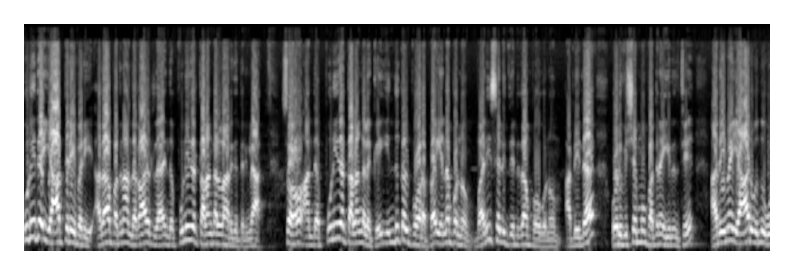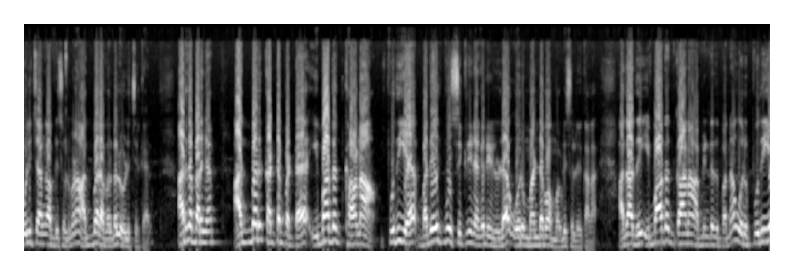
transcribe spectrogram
புனித யாத்திரை வரி அதாவது பார்த்தீங்கன்னா அந்த காலத்தில் இந்த புனித தலங்கள்லாம் இருக்குது தெரியுங்களா? ஸோ அந்த புனித தலங்களுக்கு இந்துக்கள் போகிறப்ப என்ன பண்ணும்? வரி செலுத்திட்டு தான் போகணும் அப்படின்ற ஒரு விஷயமும் பார்த்தீங்கன்னா இருந்துச்சு. அதையுமே யார் வந்து ஒழிச்சாங்க அப்படி சொல்லிட்டு அக்பர் அவர்கள் ஒழிச்சிருக்காரு. அடுத்த பாருங்க. அக்பர் கட்டப்பட்ட இபாதத் கானா புதிய பதேத்பூர் சிக்ரி நகரில் உள்ள ஒரு மண்டபம் அப்படி சொல்லியிருக்காங்க. அதாவது இபாதத் கானா அப்படின்றது பார்த்தா ஒரு புதிய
